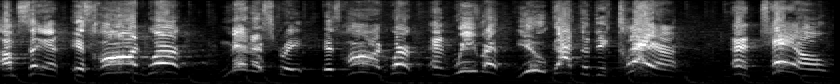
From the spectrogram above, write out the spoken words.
I'm saying it's hard work. Ministry is hard work. And Weaver, you got to declare and tell,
